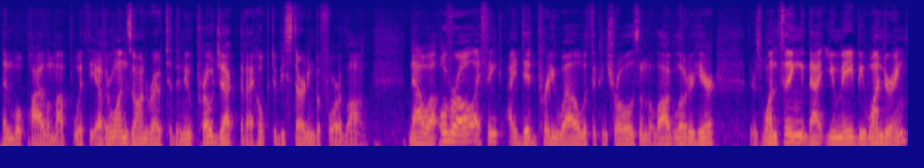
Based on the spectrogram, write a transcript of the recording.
Then we'll pile them up with the other ones en route to the new project that I hope to be starting before long. Now, uh, overall, I think I did pretty well with the controls on the log loader here. There's one thing that you may be wondering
